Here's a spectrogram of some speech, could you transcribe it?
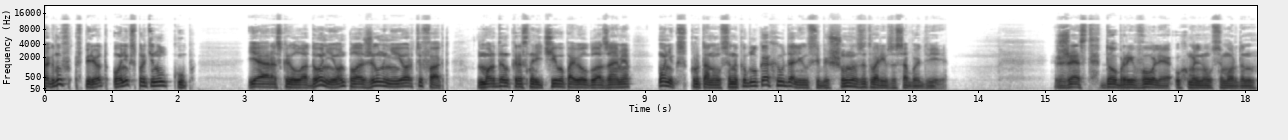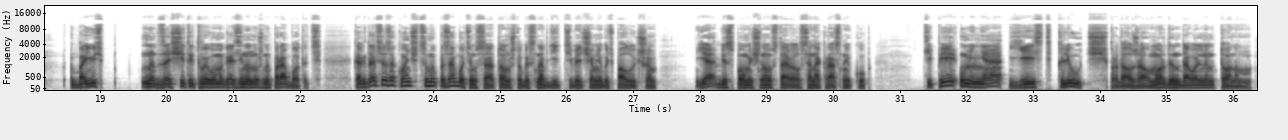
Шагнув вперед, Оникс протянул куб. Я раскрыл ладонь, и он положил на нее артефакт. Морден красноречиво повел глазами. Оникс крутанулся на каблуках и удалился, бесшумно затворив за собой двери. «Жест доброй воли», — ухмыльнулся Морден. «Боюсь, над защитой твоего магазина нужно поработать. Когда все закончится, мы позаботимся о том, чтобы снабдить тебя чем-нибудь получше». Я беспомощно уставился на красный куб. «Теперь у меня есть ключ», — продолжал Морден довольным тоном.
